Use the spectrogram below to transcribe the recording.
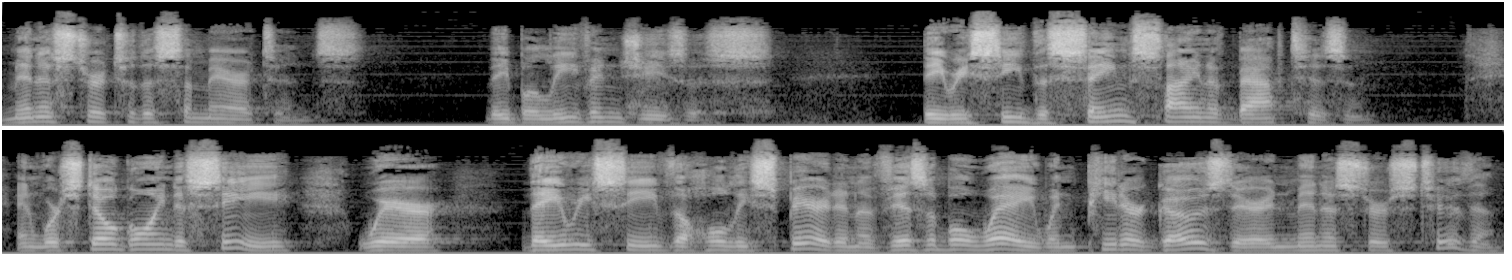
minister to the Samaritans. They believe in Jesus. They receive the same sign of baptism. And we're still going to see where they receive the Holy Spirit in a visible way when Peter goes there and ministers to them.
